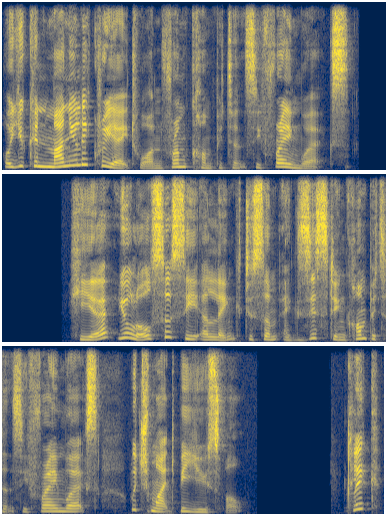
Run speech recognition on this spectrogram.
or you can manually create one from Competency Frameworks. Here you'll also see a link to some existing competency frameworks which might be useful. Click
